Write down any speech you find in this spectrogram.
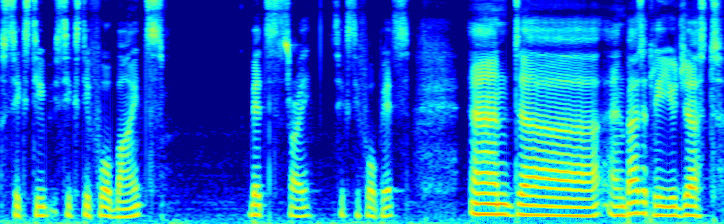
60, 64 bytes bits sorry 64 bits and uh, and basically you just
